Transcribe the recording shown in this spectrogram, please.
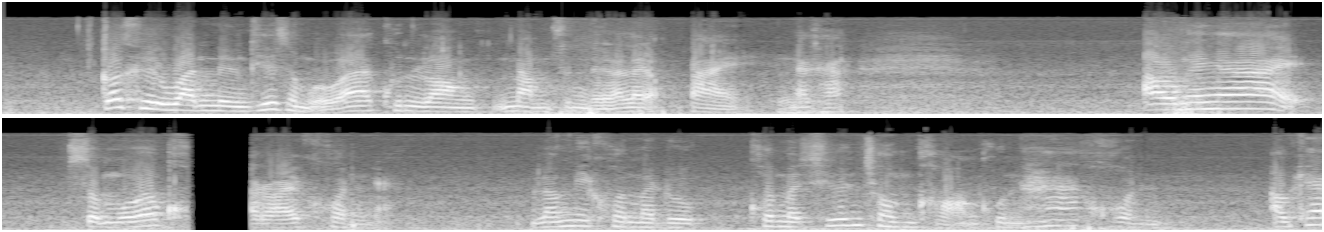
ๆก็คือวันหนึ่งที่สมมติว่าคุณลองนำเสนออะไรออกไปนะคะ เอาง่าย ๆ สมมุติว่าคนร้อยคนเนี่ยแล้วมีคนมาดูคนมาชื่นชมของคุณห้าคน เอาแค่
